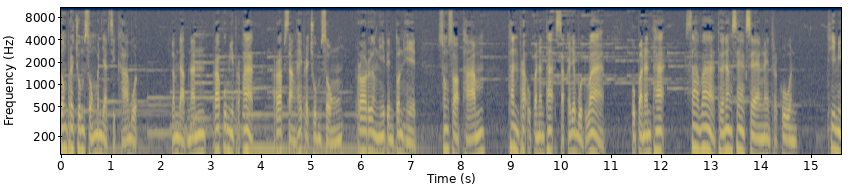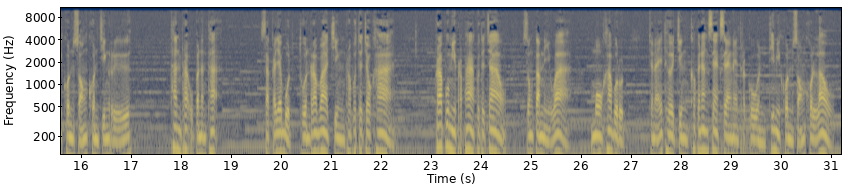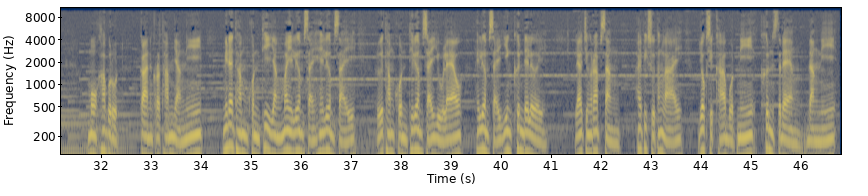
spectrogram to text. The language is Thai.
ทรงประชุมสงฆ์บัญญัติสิกขาบทลำดับนั้นพระผู้มีพระภาครับสั่งให้ประชุมสงฆ์เพราะเรื่องนี้เป็นต้นเหตุ ทรงสอบถาม ท่านพระอุปนันทสักยบุตรว่า อุปนันทะทราบว่าเธอนั่งแทรกแซงในตระกูล ที่มีคนสองคนจริงหรือ ท่านพระอุปนันทะสักยบุตรทูลรับว่าจริงพระพุทธเจ้าข้าพระผู้มีพระภาคพุทธเจ้าทรงตำหนิว่า โมฆะบุรุษ ฉะไหนเธอจึงเข้าไปนั่งแทรกแซงในตระกูลที่มีคนสองคนเล่า โมฆะบุรุษการกระทำอย่างนี้ไม่ได้ทำคนที่ยังไม่เลื่อมใสให้เลื่อมใส หรือทำคนที่เลื่อมใสอยู่แล้ว ให้เลื่อมใสยิ่งขึ้นได้เลย แล้วจึงรับสั่งให้ภิกษุทั้งหลาย ยกสิกขาบทนี้ขึ้นแสดงดังนี้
